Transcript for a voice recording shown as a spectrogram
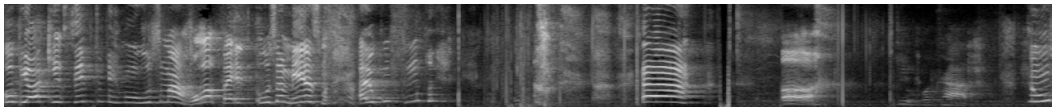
O pior é que sempre que meu irmão usa uma roupa, ele usa a mesma. Aí eu confundo. Ah! Ó. Derrotado. Não,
